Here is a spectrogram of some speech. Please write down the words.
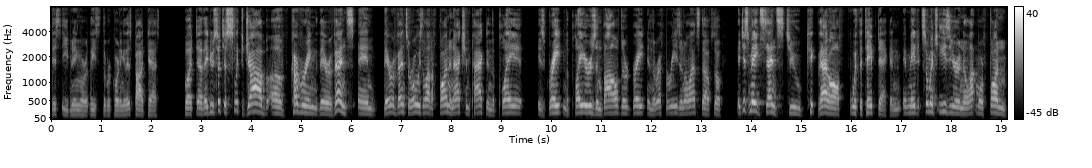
this evening or at least the recording of this podcast. But uh, they do such a slick job of covering their events and their events are always a lot of fun and action packed and the play is great and the players involved are great and the referees and all that stuff. So it just made sense to kick that off with the tape deck and it made it so much easier and a lot more fun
